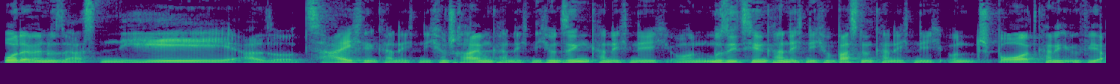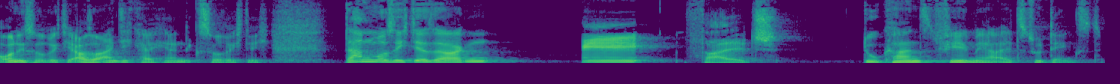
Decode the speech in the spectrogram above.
Oder wenn du sagst, nee, also zeichnen kann ich nicht und schreiben kann ich nicht und singen kann ich nicht und musizieren kann ich nicht und basteln kann ich nicht und Sport kann ich irgendwie auch nicht so richtig. Also eigentlich kann ich ja nix so richtig. Dann muss ich dir sagen, äh, falsch. Du kannst viel mehr, als du denkst.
